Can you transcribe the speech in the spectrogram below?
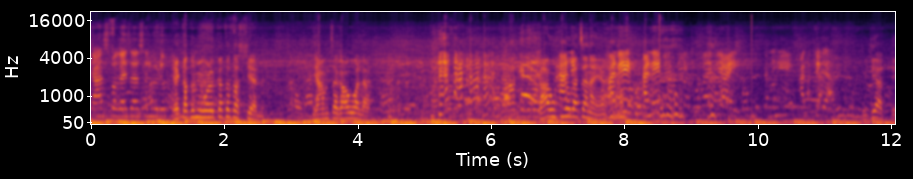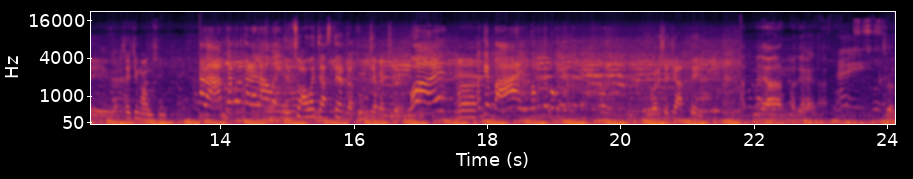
डान्स बघायचा असेल व्हिडिओ एका तुम्ही ओळखतच असशाल हे आमचा गाववाला. काय उपयोगाचा नाही. आणि आणि माझी आई. आणि आत्या. तुझी आत्ते वर्षाची मावशी. आमच्या पण काढायला हवंय. याचा आवाज जास्त येतात तुमच्यापेक्षा. होय? मग ओके बाय बघू दे बघू दे. होय. ही वर्षाची आत्ते. आतमध्ये आतमध्ये. आहे ना चल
